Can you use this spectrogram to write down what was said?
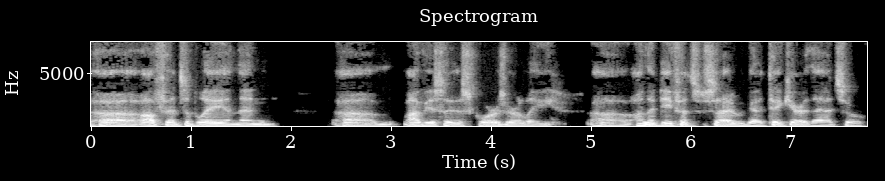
uh, offensively, and then um, obviously the scores early uh, on the defensive side. We've got to take care of that. So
